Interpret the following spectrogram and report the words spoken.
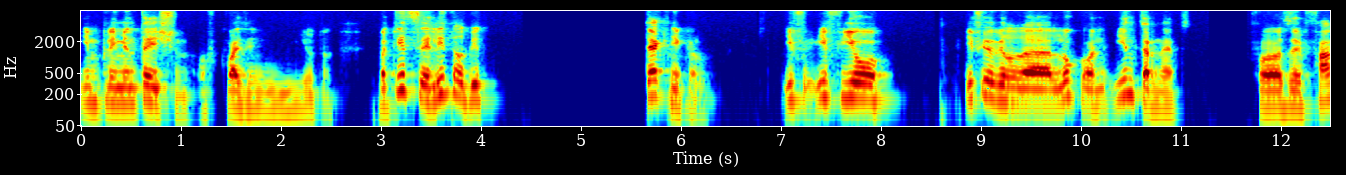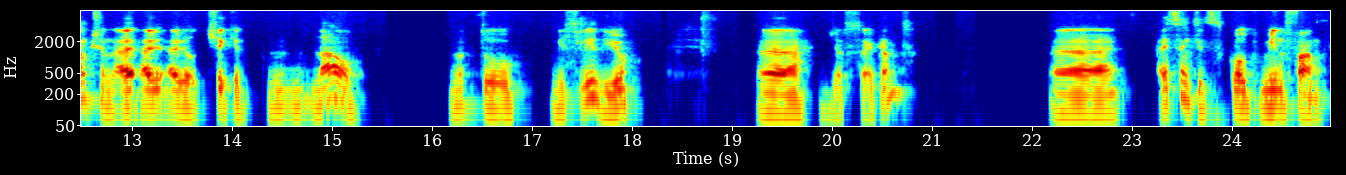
implementation of quasi-Newton, but it's a little bit technical. If if you if you will uh, look on internet for the function, I, I I will check it now, not to mislead you. Uh, just second. Uh, I think it's called min func.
